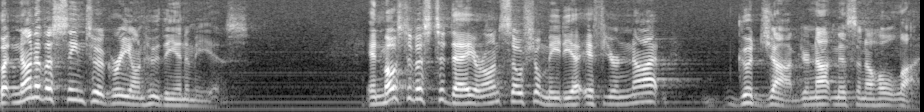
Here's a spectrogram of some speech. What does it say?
but none of us seem to agree on who the enemy is. And most of us today are on social media. If you're not good job. You're not missing a whole lot.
